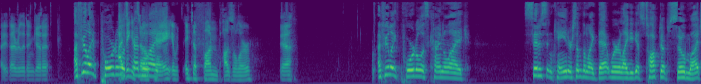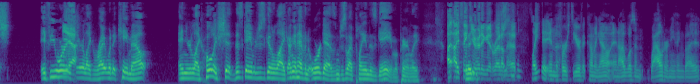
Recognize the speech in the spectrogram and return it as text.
I, I really didn't get it. I feel like Portal I is think kind it's of like. It, it's a fun puzzler. Yeah. I feel like Portal is kind of like Citizen Kane or something like that, where like it gets talked up so much. If you weren't Yeah. there like right when it came out, and you're like, holy shit, this game is just gonna like I'm gonna have an orgasm just by playing this game. Apparently, I, I think But you're hitting it right on the head. played it in the first year of it coming out, and I wasn't wowed or anything by it.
